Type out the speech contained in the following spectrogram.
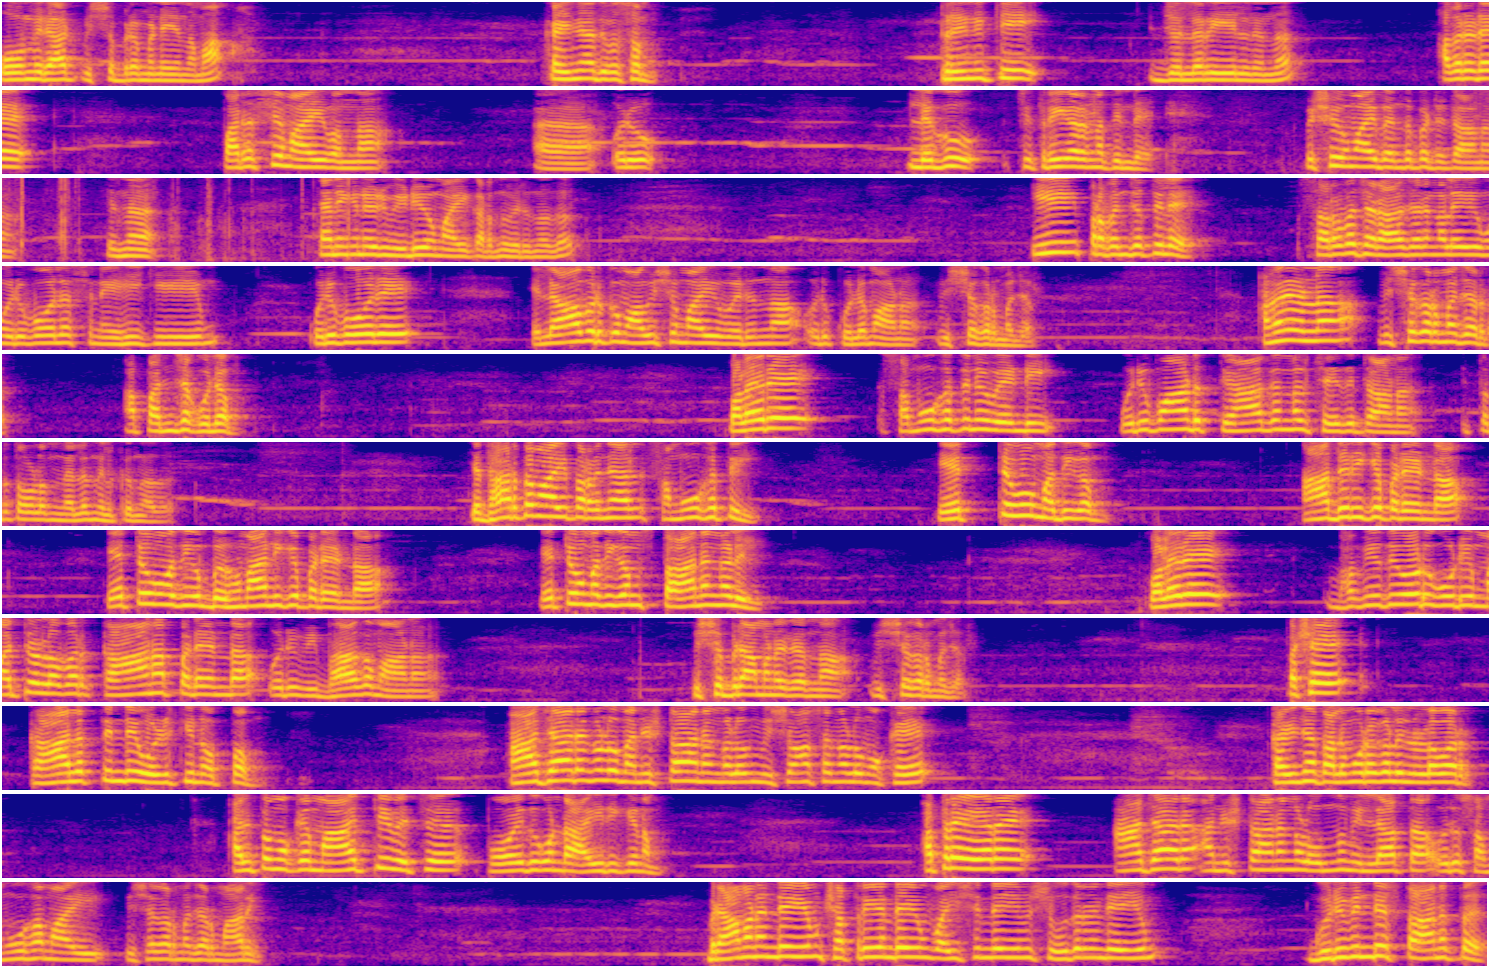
ഓം വിരാട് വിശ്വബ്രഹ്മണേ നമ. കഴിഞ്ഞ ദിവസം ട്രിനിറ്റി ജ്വല്ലറിയിൽ നിന്ന് അവരുടെ പരസ്യമായി വന്ന ഒരു ലഘു ചിത്രീകരണത്തിന്റെ വിഷയവുമായി ബന്ധപ്പെട്ടിട്ടാണ് ഇന്ന് ഞാനിങ്ങനെ ഒരു വീഡിയോയുമായി കടന്നു വരുന്നത്. ഈ പ്രപഞ്ചത്തിലെ സർവചരാചരങ്ങളെയും ഒരുപോലെ സ്നേഹിക്കുകയും ഒരുപോലെ എല്ലാവർക്കും ആവശ്യമായി വരുന്ന ഒരു കുലമാണ് വിശ്വകർമ്മജർ. അങ്ങനെയുള്ള വിശ്വകർമ്മജർ ആ പഞ്ചകുലം വളരെ സമൂഹത്തിനു വേണ്ടി ഒരുപാട് ത്യാഗങ്ങൾ ചെയ്തിട്ടാണ് ഇത്രത്തോളം നിലനിൽക്കുന്നത്. യഥാർത്ഥമായി പറഞ്ഞാൽ സമൂഹത്തിൽ ഏറ്റവും അധികം ആദരിക്കപ്പെടേണ്ട ഏറ്റവും അധികം ബഹുമാനിക്കപ്പെടേണ്ട ഏറ്റവും അധികം സ്ഥാനങ്ങളിൽ വളരെ ഭവ്യതയോടുകൂടി മറ്റുള്ളവർ കാണപ്പെടേണ്ട ഒരു വിഭാഗമാണ് വിശ്വബ്രാഹ്മണരെന്ന വിശ്വകർമ്മജർ. പക്ഷേ കാലത്തിന്റെ ഒഴുക്കിനൊപ്പം ആചാരങ്ങളും അനുഷ്ഠാനങ്ങളും വിശ്വാസങ്ങളുമൊക്കെ കഴിഞ്ഞ തലമുറകളിലുള്ളവർ അല്പമൊക്കെ മാറ്റിവെച്ച് പോയതുകൊണ്ടായിരിക്കണം അത്രയേറെ ആചാര അനുഷ്ഠാനങ്ങളൊന്നുമില്ലാത്ത ഒരു സമൂഹമായി വിശ്വകർമ്മജർ മാറി. ബ്രാഹ്മണന്റെയും ക്ഷത്രിയന്റെയും വൈശ്യന്റെയും ശൂദ്രന്റെയും ഗുരുവിന്റെ സ്ഥാനത്ത്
